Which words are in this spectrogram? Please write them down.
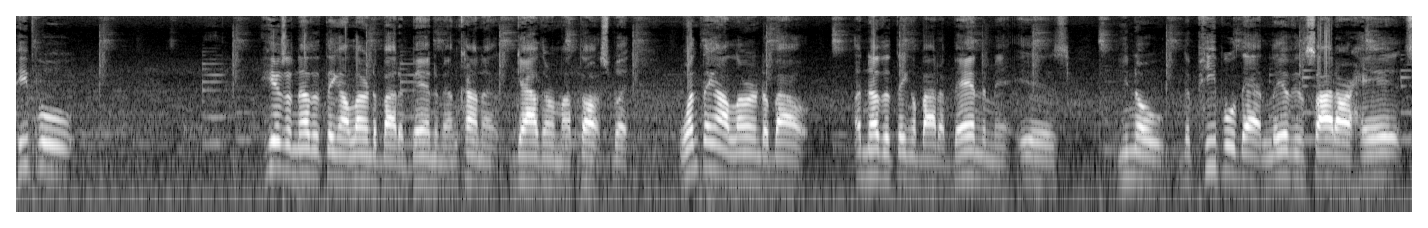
people here's another thing I learned about abandonment. I'm kind of gathering my thoughts, but one thing I learned about another thing about abandonment is, you know, the people that live inside our heads,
